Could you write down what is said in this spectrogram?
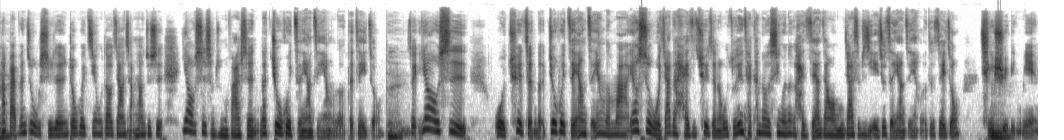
那百分之五十的人都会进入到这样想象，就是要是什么什么发生，那就会怎样怎样了的这种。对，所以要是。我确诊了就会怎样怎样的吗？要是我家的孩子确诊了，我昨天才看到的新闻，那个孩子怎样怎样，我们家是不是也就怎样怎样了的这种情绪里面？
